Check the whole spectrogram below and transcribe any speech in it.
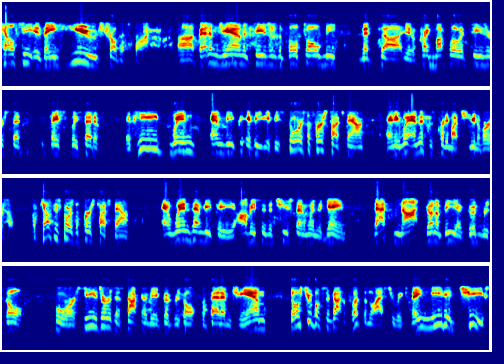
Kelce is a huge trouble spot. Uh, BetMGM and Caesars have both told me that uh, you know Craig Mucklow at Caesars said basically said if if he wins MVP, if he if he scores the first touchdown and he win, and this is pretty much universal. If Kelce scores the first touchdown and wins MVP, obviously the Chiefs then win the game. That's not going to be a good result for Caesars. It's not going to be a good result for BetMGM. Those two books have gotten flipped in the last two weeks. They needed Chiefs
